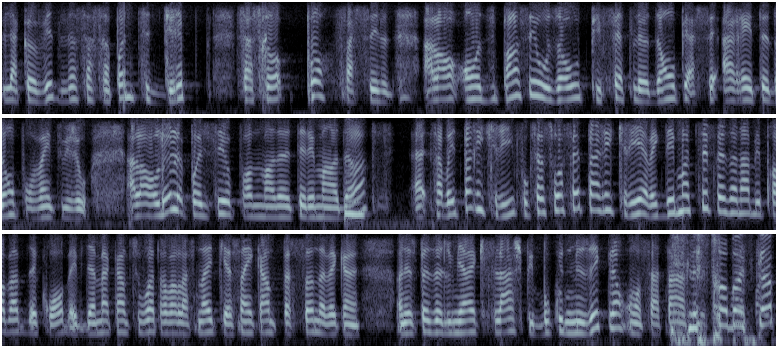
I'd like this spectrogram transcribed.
la COVID, là, ça sera pas une petite grippe, ça sera pas facile. Alors, on dit pensez aux autres, puis faites le don, puis arrêtez donc pour 28 jours. Alors là, le policier va pouvoir demander un télémandat. Mm. Euh, ça va être par écrit. Il faut que ça soit fait par écrit avec des motifs raisonnables et probables de croire. Bien, évidemment, quand tu vois à travers la fenêtre qu'il y a 50 personnes avec un, une espèce de lumière qui flash puis beaucoup de musique, là, on s'attend. Le stroboscope,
